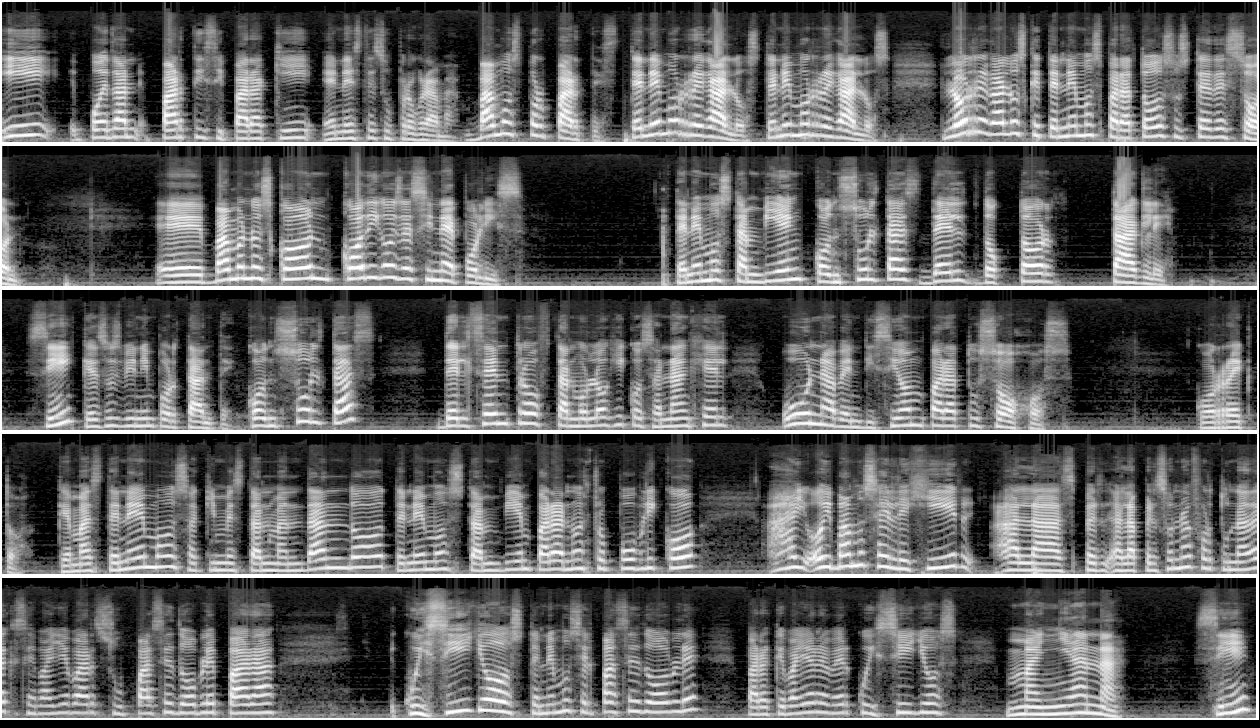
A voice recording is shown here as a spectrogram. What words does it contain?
y puedan participar aquí en este su programa. Vamos por partes. Tenemos regalos, tenemos regalos. Los regalos que tenemos para todos ustedes son, eh, vámonos con códigos de Cinépolis. Tenemos también consultas del doctor Tagle, ¿sí? Que eso es bien importante. Consultas del Centro Oftalmológico San Ángel, una bendición para tus ojos. Correcto. ¿Qué más tenemos? Aquí me están mandando. Tenemos también para nuestro público. Ay, hoy vamos a elegir a, las, a la persona afortunada que se va a llevar su pase doble para cuisillos. Tenemos el pase doble para que vayan a ver cuisillos mañana. ¿Sí?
